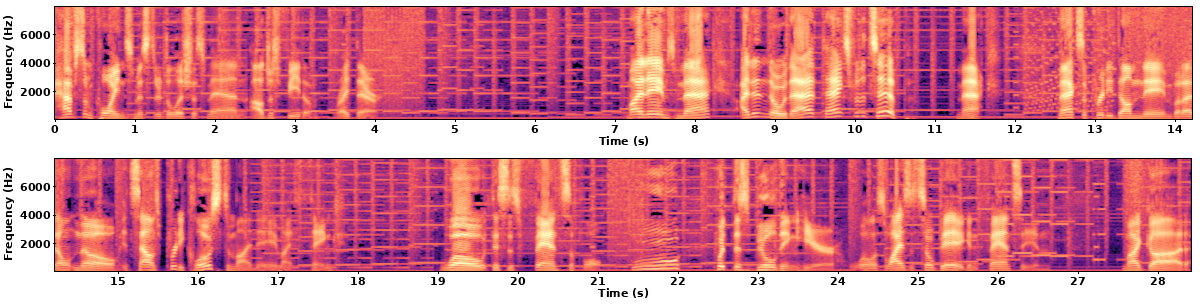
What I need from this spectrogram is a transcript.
have some coins, Mr. Delicious Man. I'll just feed him, right there. My name's Mac. I didn't know that. Thanks for the tip. Mac. Mac's a pretty dumb name, but I don't know. It sounds pretty close to my name, I think. Whoa, this is fanciful. Who put this building here? Well, why is it so big and fancy and... My god,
